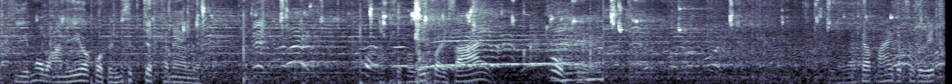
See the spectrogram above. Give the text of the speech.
กับทีมเมื่อวานนี้ก็กดไปถึง 17 คะแนนเลยสุภวิทย์ปล่อยซ้าย โอ้โหแล้วครับมาให้กับสุภวิทย์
